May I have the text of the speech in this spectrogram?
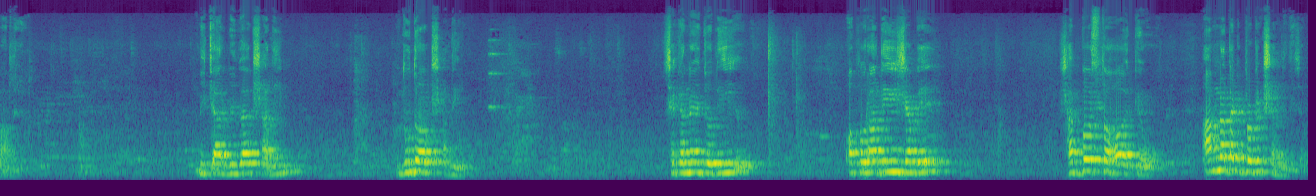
পাবে না। বিচার বিভাগ স্বাধীন, দুদক স্বাধীন। সেখানে যদি অপরাধী হিসাবে সাব্যস্ত হয় কেউ, আমরা তাকে প্রোটেকশন দিতে যাব।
